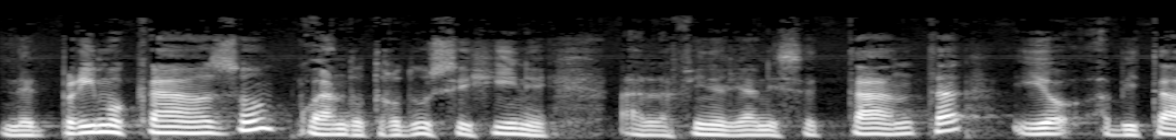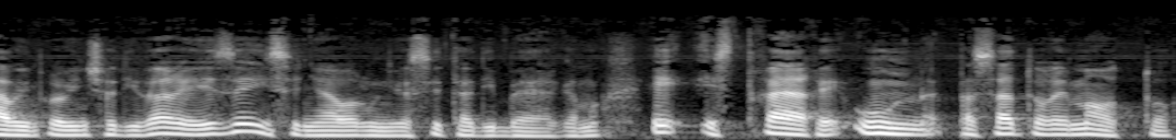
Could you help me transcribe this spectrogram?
nel primo caso, quando tradussi Hine alla fine degli anni 70, io abitavo in provincia di Varese e insegnavo all'Università di Bergamo e estrarre un passato remoto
